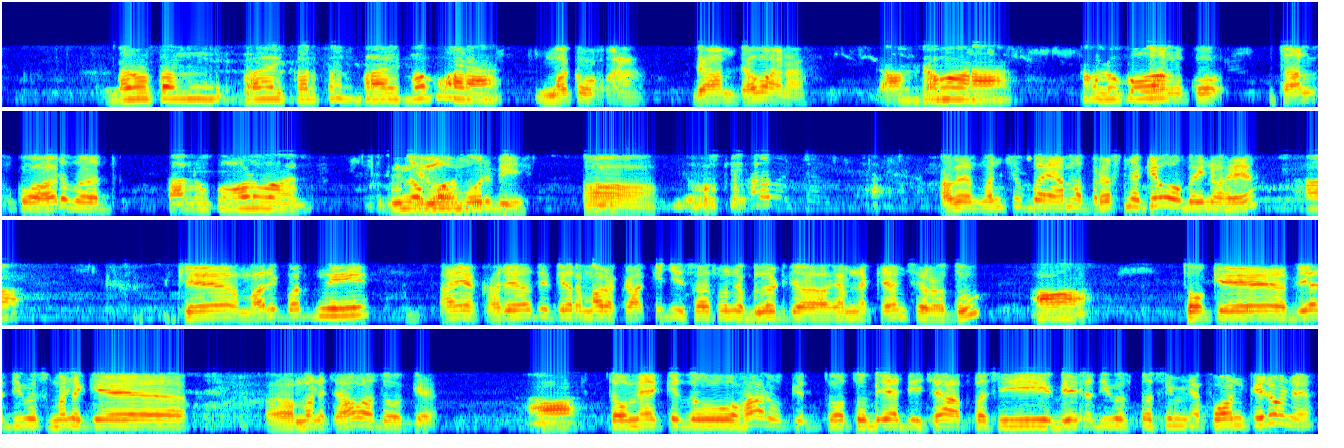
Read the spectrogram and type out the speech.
નરોત્તમભાઈ કરશનભાઈ મકવાણા. મકવાણા ગામ ઢવાણા ગામ ઢવાણા તાલુકો? તાલુકો તાલુકો હળવદ. તાલુકો હળવદ. જિલ્લો મોરબી. હા. ઓકે. હવે મનસુખભાઈ આમાં પ્રશ્ન કેવો બન્યો છે? હા. કે મારી પત્ની અહીંયા ઘરે હતી ત્યારે મારા કાકીજી સાસુને બ્લડ એમને કેન્સર હતું. હા. તો કે બે દિવસ મને કે મને જવા દો કે. હા. તો મેં કીધું સારું કીધું તો તું બે દી જા. પછી બે દિવસ પછી મેં ફોન કર્યો ને.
